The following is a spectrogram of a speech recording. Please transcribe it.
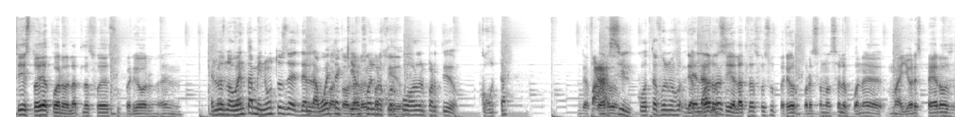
Sí, estoy de acuerdo, el Atlas fue superior. En, en los 90 minutos de, la vuelta, ¿quién fue el mejor jugador del partido? Cota. Fácil, Cota fue el mejor. De acuerdo, sí, el Atlas fue superior, por eso no se le pone mayores peros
